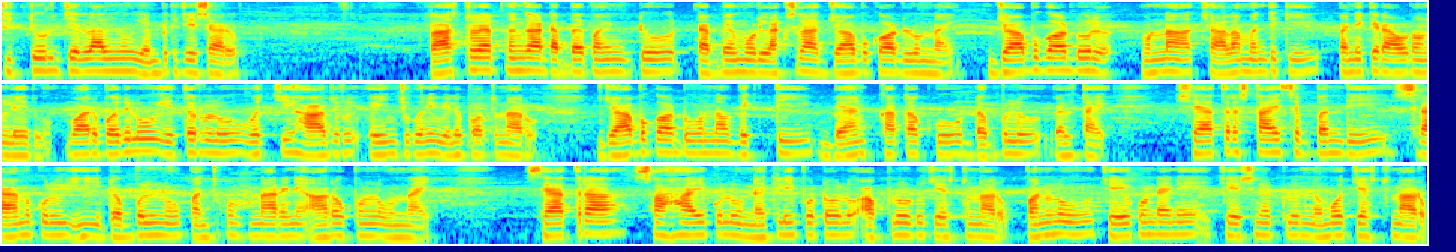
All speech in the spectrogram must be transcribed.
చిత్తూరు జిల్లాలను ఎంపిక చేశారు. రాష్ట్ర వ్యాప్తంగా డెబ్బై పాయింట్ డెబ్బై మూడు లక్షల జాబ్ కార్డులు ఉన్నాయి జాబ్ కార్డు ఉన్న చాలామందికి పనికి రావడం లేదు. వారి బదులు ఇతరులు వచ్చి హాజరు వేయించుకొని వెళ్ళిపోతున్నారు. జాబ్ కార్డు ఉన్న వ్యక్తి బ్యాంక్ ఖాతాకు డబ్బులు వెళ్తాయి. క్షేత్రస్థాయి సిబ్బంది శ్రామికులు ఈ డబ్బులను పంచుకుంటున్నారని ఆరోపణలు ఉన్నాయి. క్షేత్ర సహాయకులు నకిలీ ఫోటోలు అప్లోడ్ చేస్తున్నారు. పనులు చేయకుండానే చేసినట్లు నమోదు చేస్తున్నారు.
